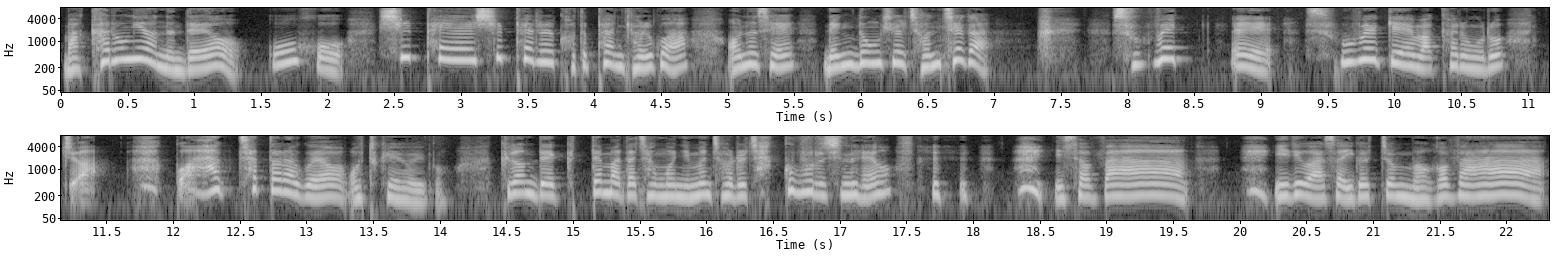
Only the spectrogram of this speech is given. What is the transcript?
마카롱이었는데요. 오호, 실패 실패를 거듭한 결과 어느새 냉동실 전체가 수백, 예, 수백 개의 마카롱으로 쫙, 꽉 찼더라고요. 어떻게 해요, 이거. 그런데 그때마다 장모님은 저를 자꾸 부르시네요. 이서방, 이리 와서 이것 좀 먹어봐.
